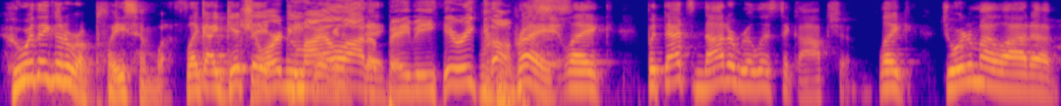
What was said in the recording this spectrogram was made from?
who are they going to replace him with? Like I get Jordan Mailata, baby. Here he comes. right. Like, but that's not a realistic option. Like Jordan Mailata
